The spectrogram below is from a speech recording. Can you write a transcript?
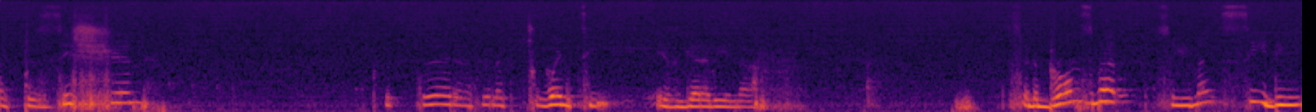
try position. Third and I feel like 20 is gonna be enough. So the bronze medal so you might see the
